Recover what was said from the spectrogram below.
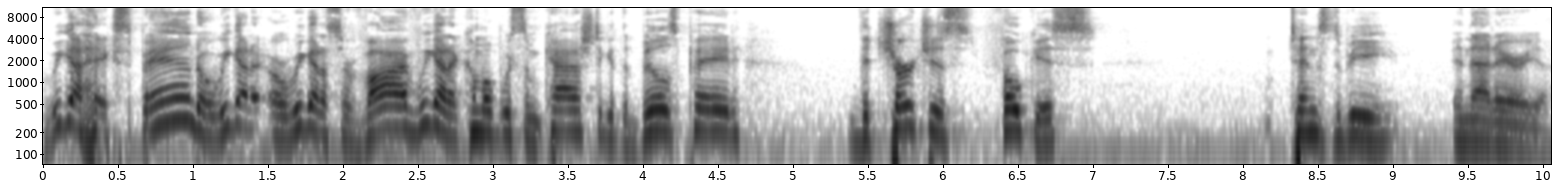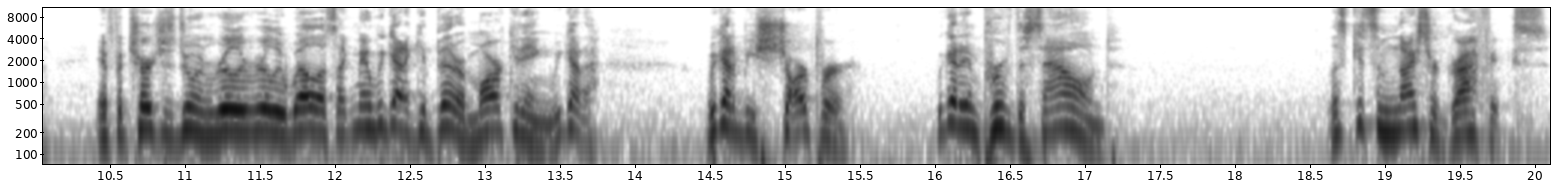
We got to expand or we got to or we got to survive. We got to come up with some cash to get the bills paid. The church's focus tends to be in that area. If a church is doing really really well it's like man we got to get better marketing. We got to we got to be sharper. We got to improve the sound. Let's get some nicer graphics.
